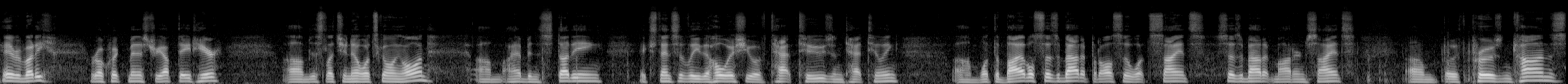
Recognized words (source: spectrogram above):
Hey everybody, real quick ministry update here. Um, just let you know what's going on. Um, I have been studying extensively the whole issue of tattoos and tattooing, um, what the Bible says about it, but also what science says about it, modern science. Um, both pros and cons,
